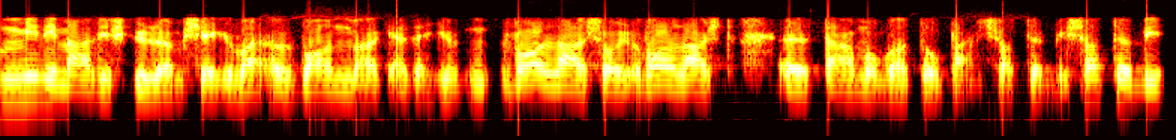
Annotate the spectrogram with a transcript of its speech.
minimális különbség vannak, ez egy vallás, vallást támogató párt, stb. stb.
